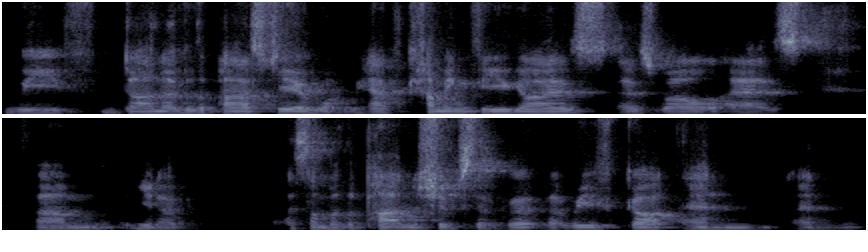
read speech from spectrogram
we've done over the past year, what we have coming for you guys, as well as, um, you know, some of the partnerships that, that we've got and, and,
